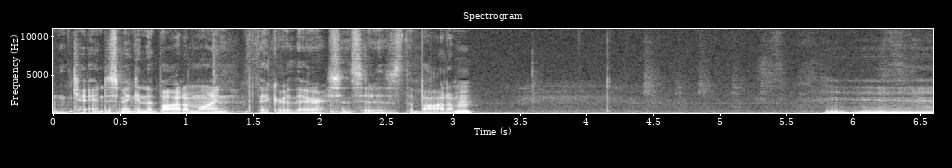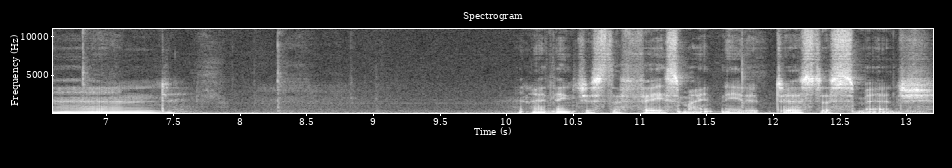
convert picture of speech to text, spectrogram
Okay, and just making the bottom line thicker there since it is the bottom. And, and I think just the face might need it just a smidge.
